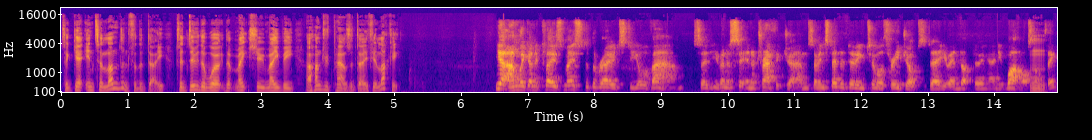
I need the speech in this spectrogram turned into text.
to get into London for the day to do the work that makes you maybe a hundred pounds a day if you're lucky. Yeah, and we're going to close most of the roads to your van so that you're going to sit in a traffic jam. So instead of doing two or three jobs a day, you end up doing only one or something.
